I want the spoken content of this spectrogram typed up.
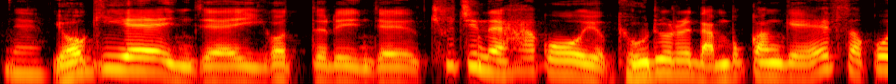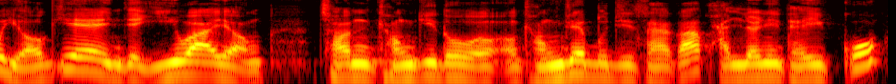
네. 여기에 이제 이것들을 이제 추진을 하고 교류를 남북 관계에 했었고 여기에 이제 이화영 전 경기도 경제부지사가 관련이 돼 있고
